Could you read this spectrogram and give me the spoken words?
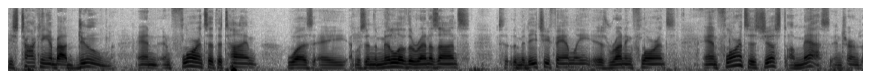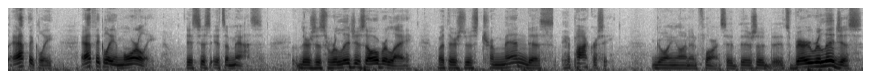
He's talking about doom, and, and Florence at the time was a was in the middle of the Renaissance. The Medici family is running Florence, and Florence is just a mess in terms ethically, ethically and morally. It's just it's a mess. There's this religious overlay, but there's this tremendous hypocrisy going on in Florence. It, a, it's very religious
